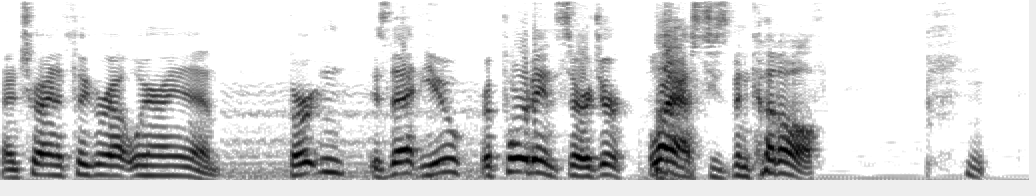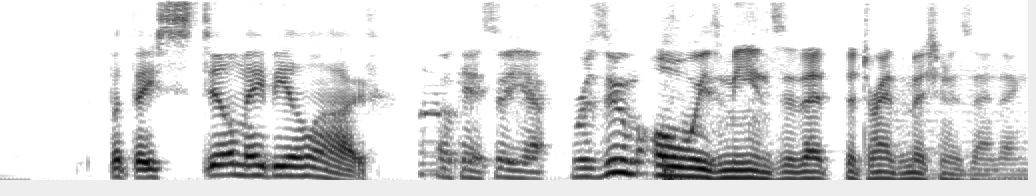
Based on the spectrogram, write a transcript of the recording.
I'm trying to figure out where I am. Burton, is that you? Report in, Serger. Blast! He's been cut off. but they still may be alive. Okay, so yeah, resume always means that the transmission is ending.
